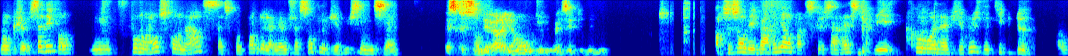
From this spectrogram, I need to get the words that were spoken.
Donc, euh, ça dépend. Pour le moment, ce qu'on a, ça se comporte de la même façon que le virus initial. Est-ce que ce sont des variants ou de nouvelles épidémies? Alors, ce sont des variants parce que ça reste des coronavirus de type 2, hein,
